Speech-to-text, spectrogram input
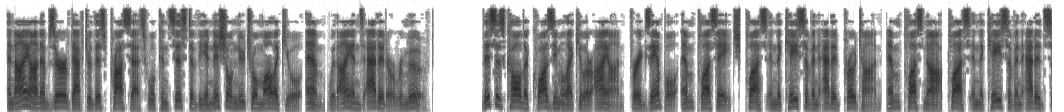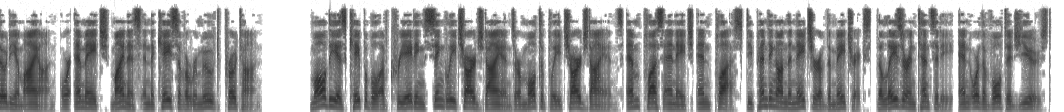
An ion observed after this process will consist of the initial neutral molecule M with ions added or removed. This is called a quasimolecular ion, for example M plus H plus in the case of an added proton, M plus Na plus in the case of an added sodium ion, or MH minus in the case of a removed proton. MALDI is capable of creating singly charged ions or multiply charged ions M plus NH N plus depending on the nature of the matrix, the laser intensity, and or the voltage used.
